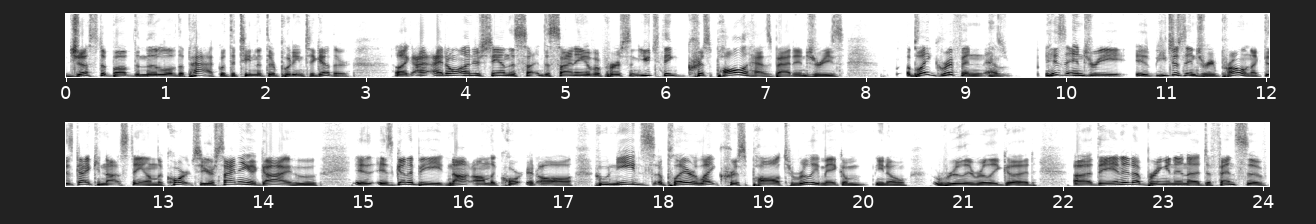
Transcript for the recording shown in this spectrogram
just above the middle of the pack with the team that they're putting together. Like I, I don't understand the the signing of a person. You think Chris Paul has bad injuries? Blake Griffin has. His injury, is, he's just injury prone. Like this guy cannot stay on the court. So you're signing a guy who is, is going to be not on the court at all, who needs a player like Chris Paul to really make him, you know, really, really good. Uh, they ended up bringing in a defensive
